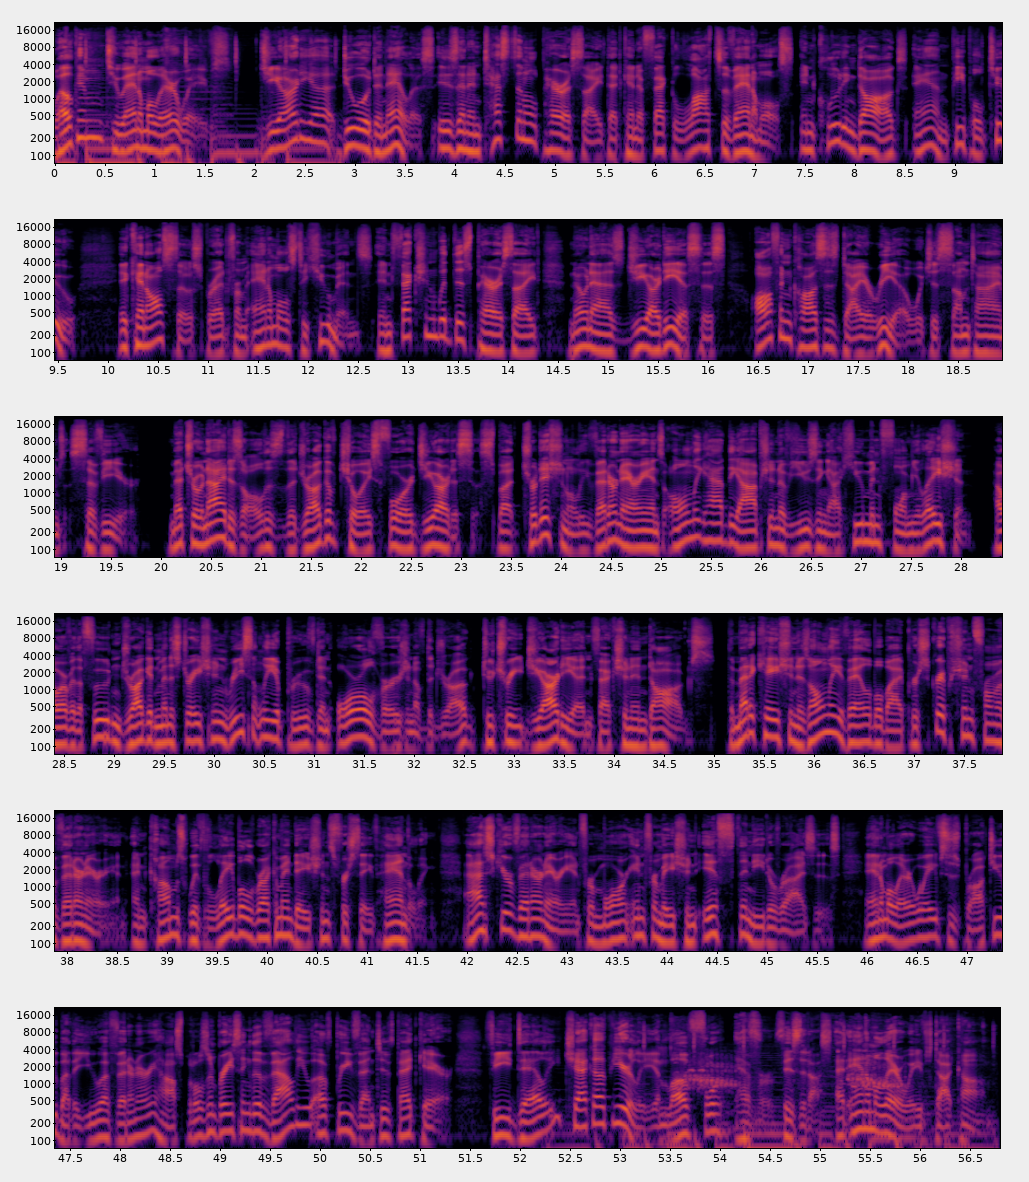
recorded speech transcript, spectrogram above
Welcome to Animal Airwaves. Giardia duodenalis is an intestinal parasite that can affect lots of animals, including dogs and people too. It can also spread from animals to humans. Infection with this parasite, known as giardiasis, often causes diarrhea, which is sometimes severe. Metronidazole is the drug of choice for giardiasis, but traditionally veterinarians only had the option of using a human formulation. However, the Food and Drug Administration recently approved an oral version of the drug to treat Giardia infection in dogs. The medication is only available by prescription from a veterinarian and comes with label recommendations for safe handling. Ask your veterinarian for more information if the need arises. Animal Airwaves is brought to you by the UF Veterinary Hospitals, embracing the value of preventive pet care. Feed daily, check up yearly, and love forever. Visit us at animalairwaves.com.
